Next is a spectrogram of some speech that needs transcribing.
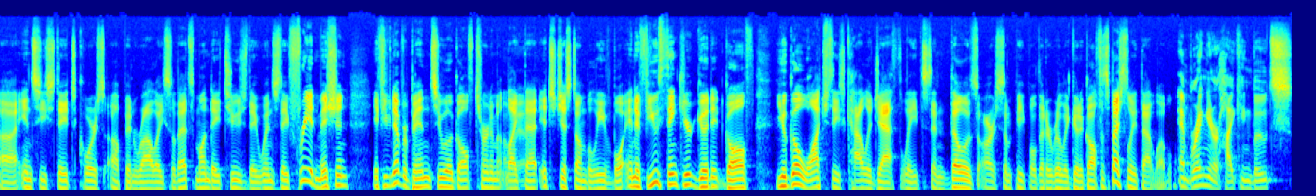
uh, NC State's course up in Raleigh. So that's Monday, Tuesday, Wednesday. Free admission. If you've never been to a golf tournament Oh, like yeah. that, it's just unbelievable. And if you think you're good at golf, you go watch these college athletes, and those are some people that are really good at golf, especially at that level. And bring your hiking boots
